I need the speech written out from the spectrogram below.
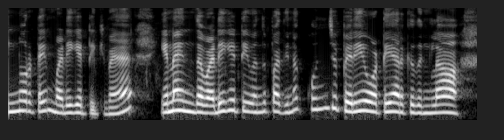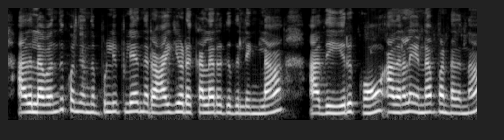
இன்னொரு டைம் வடிகட்டிக்குவேன். ஏன்னா இந்த வடிகட்டி வந்து பார்த்திங்கன்னா கொஞ்சம் பெரிய ஓட்டையாக இருக்குதுங்களா? அதில் வந்து கொஞ்சம் அந்த புள்ளி புள்ளியாக அந்த ராகியோட கலர் இருக்குது இல்லைங்களா? அது இருக்கும். அதனால் என்ன பண்ணுறதுன்னா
